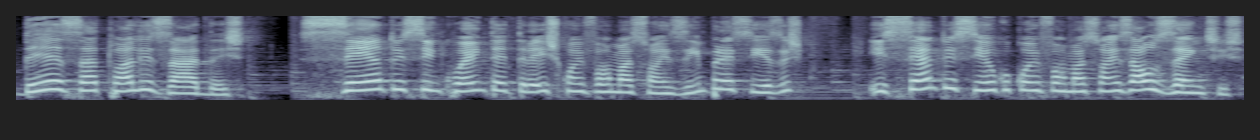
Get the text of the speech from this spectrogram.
desatualizadas, 153 com informações imprecisas e 105 com informações ausentes.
